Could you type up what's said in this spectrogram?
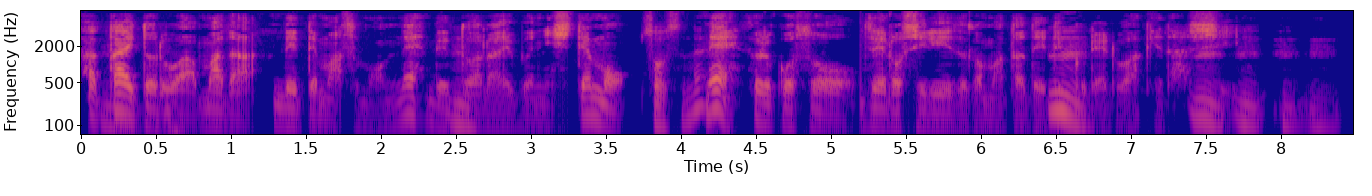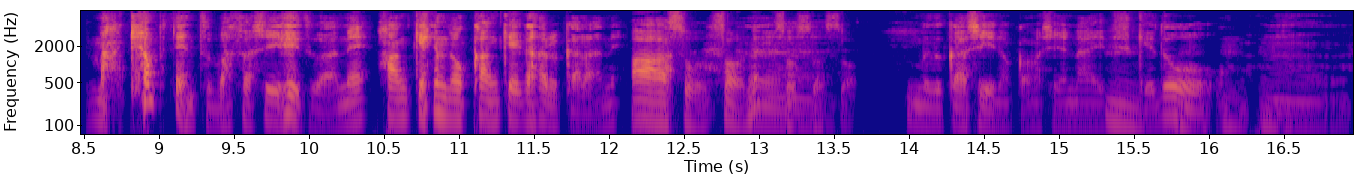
あタイトルはまだ出てますもんね。デッドアライブにしても。そうですね。ね、それこそゼロシリーズがまた出てくれるわけだうん。し。まあ、キャプテン翼シリーズはね、版権の関係があるからね。ああ、そう、そうね。うん。そうそうそう。難しいのかもしれないですけど、うん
